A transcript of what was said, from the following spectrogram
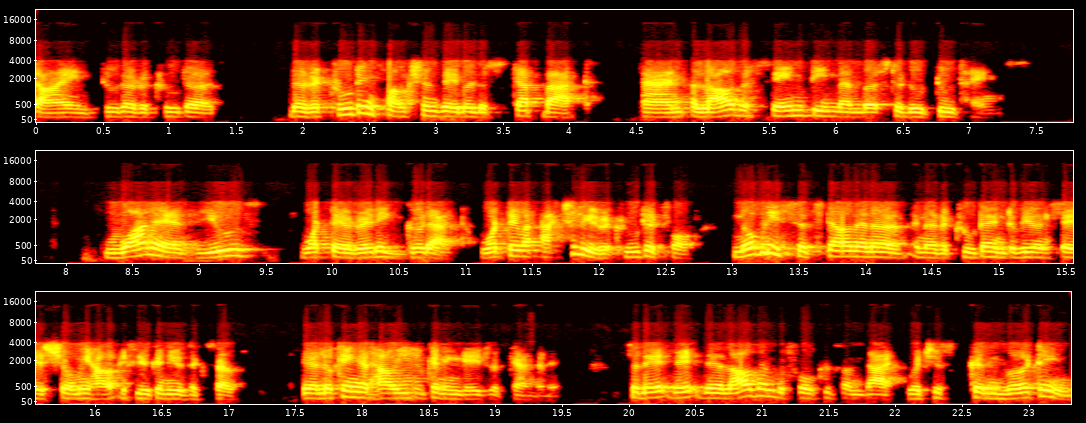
time to the recruiters, the recruiting function is able to step back and allow the same team members to do two things. One is use what they're really good at, what they were actually recruited for. Nobody sits down in a, in a recruiter interview and says, Show me how if you can use Excel. They're looking at how you can engage with candidates. So they, they, they allow them to focus on that, which is converting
